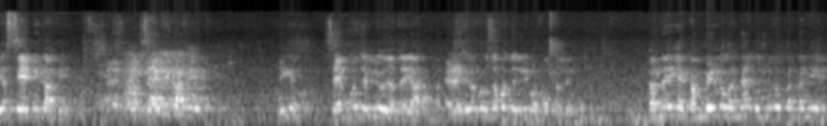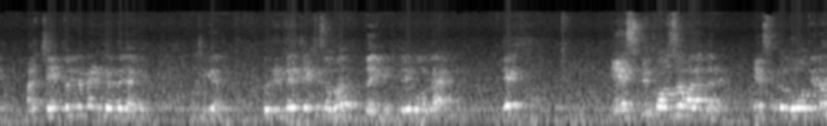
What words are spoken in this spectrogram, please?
या सेम ही काफ़ी? सेम ही काफ़ी। ठीक है? सेम को जल्दी हो जाता है यार। एनालिटिकल प्रोसेस को जल्दी परफॉर्म कर लेते हो। करना ही है। कंपेयर तो करना है, कुछ भी तो करना नहीं है। अरे चेक तो नहीं करना डिटेल में जाके। ठीक है? तो डिटेल चेक की ज़रूरत नहीं है। तो ये बोल रहा है कि एसपी कौन सा वाला करें? एसपी तो दो होते ना?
